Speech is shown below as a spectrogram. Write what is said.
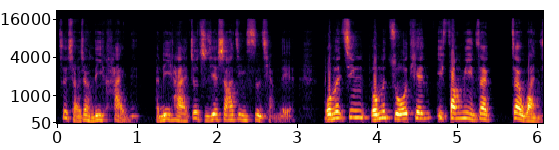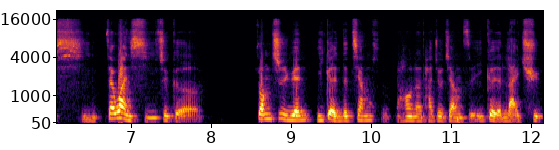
这小将很厉害呢，很厉害，就直接杀进四强了耶。我们今我们昨天一方面在在惋惜，在惋惜这个庄智渊一个人的江湖，然后呢，他就这样子一个人来去，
